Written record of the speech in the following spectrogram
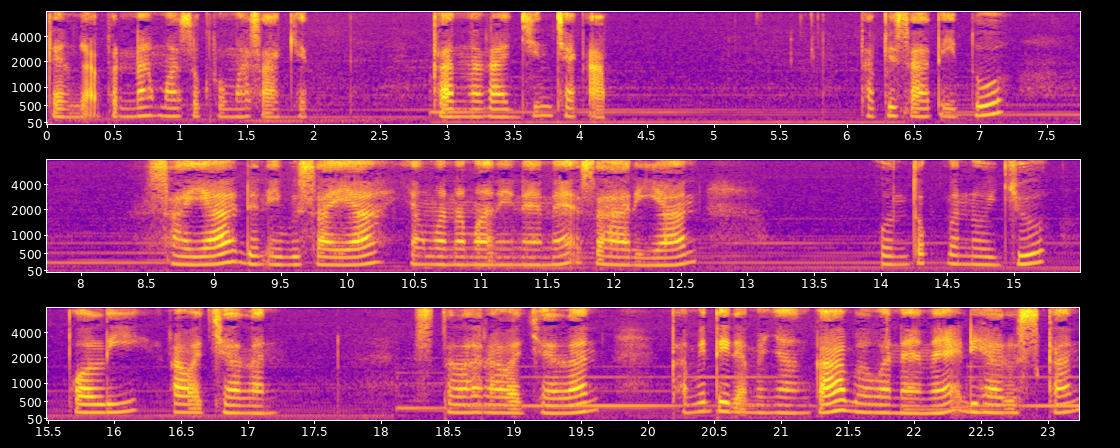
dan gak pernah masuk rumah sakit karena rajin check up. Tapi saat itu saya dan ibu saya yang menemani nenek seharian untuk menuju poli rawat jalan. Setelah rawat jalan, kami tidak menyangka bahwa nenek diharuskan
